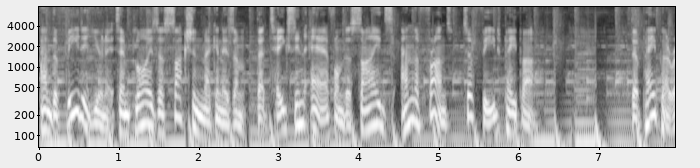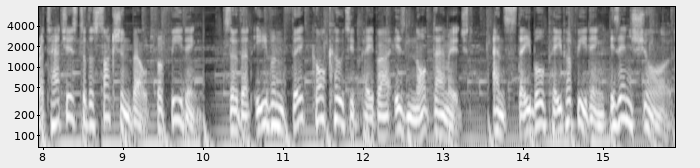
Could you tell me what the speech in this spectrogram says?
And the feeder unit employs a suction mechanism that takes in air from the sides and the front to feed paper. The paper attaches to the suction belt for feeding, so that even thick or coated paper is not damaged and stable paper feeding is ensured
